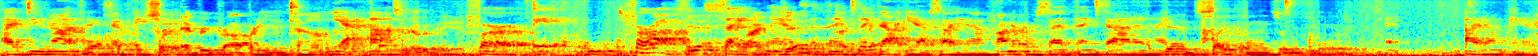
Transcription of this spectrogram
I do not think that we For should. every property in town, Yeah, that's what it um, would be. for, it- for us, it's site I plans and things like that. Yes, I hundred percent think that, and Again, I, site plans are recorded. I don't care.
